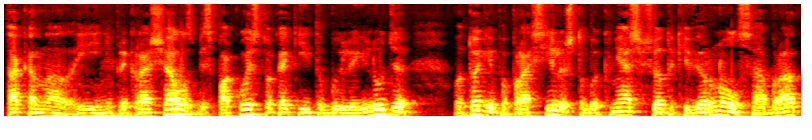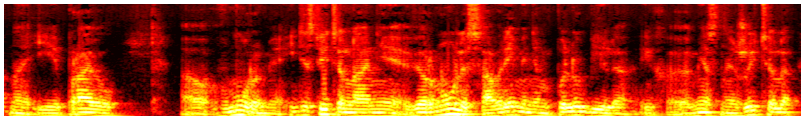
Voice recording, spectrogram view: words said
так она и не прекращалась, беспокойства какие-то были, и люди в итоге попросили, чтобы князь все-таки вернулся обратно и правил э, в Муроме. И действительно они вернулись, со временем полюбили их э, местные жители.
